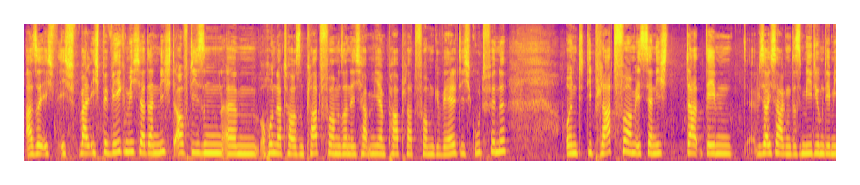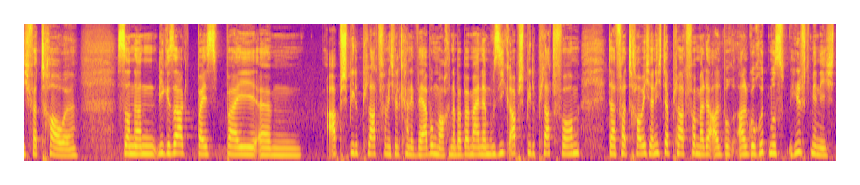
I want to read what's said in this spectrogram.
Also ich, ich, weil ich bewege mich ja dann nicht auf diesen ähm, 100.000 Plattformen, sondern ich habe mir ein paar Plattformen gewählt, die ich gut finde. Und die Plattform ist ja nicht da, dem, wie soll ich sagen, das Medium, dem ich vertraue, sondern wie gesagt, bei, bei ähm, Abspielplattform, ich will keine Werbung machen, aber bei meiner Musikabspielplattform, da vertraue ich ja nicht der Plattform, weil der Algorithmus hilft mir nicht,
